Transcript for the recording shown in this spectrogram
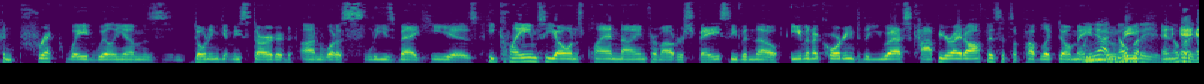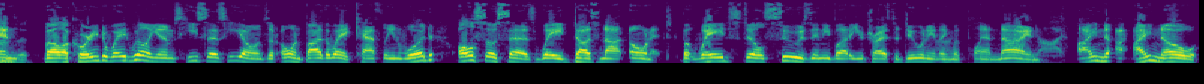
fucking prick Wade Williams, don't even get me started on what a sleazebag he is. He claims he owns Plan 9 from outer space, even though, even according to the U.S. Copyright Office, it's a public domain Well, yeah, movie. nobody- and, nobody and, owns and- it. well, according to Wade Williams, he says he owns it. Oh, and by the way, Kathleen Wood also says Wade does not own it. But Wade still sues anybody who tries to do anything with Plan 9. God. I know, I know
